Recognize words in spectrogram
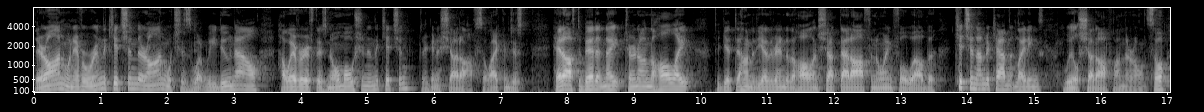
they're on whenever we're in the kitchen, they're on, which is what we do now. However, if there's no motion in the kitchen, they're going to shut off. So I can just head off to bed at night, turn on the hall light to get down to the other end of the hall and shut that off knowing full well the kitchen under cabinet lightings will shut off on their own. So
